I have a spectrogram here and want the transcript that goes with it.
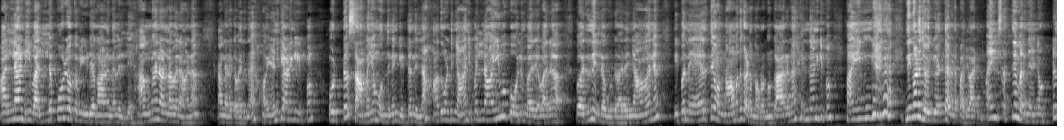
അല്ലാണ്ട് ഈ വല്ലപ്പോഴും ഒക്കെ വീഡിയോ കാണുന്നവരില്ലേ അങ്ങനെയുള്ളവരാണ് അങ്ങനെയൊക്കെ വരുന്നത് എനിക്കാണെങ്കിൽ ഇപ്പം ഒട്ടും സമയം ഒന്നിനും കിട്ടുന്നില്ല. അതുകൊണ്ട് ഞാൻ ഇപ്പൊ ലൈവ് പോലും വര വര വരുന്നില്ല കൂട്ടുകാരെ. ഞാൻ ഇപ്പൊ നേരത്തെ ഒന്നാമത് കിടന്നുറങ്ങും. കാരണം എന്തോ എനിക്കിപ്പം ഭയങ്കര നിങ്ങൾ ചോദിക്കും എന്താ ഇവിടെ പരിപാടി? എനിക്ക് സത്യം പറഞ്ഞു കഴിഞ്ഞാൽ ഒട്ടും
